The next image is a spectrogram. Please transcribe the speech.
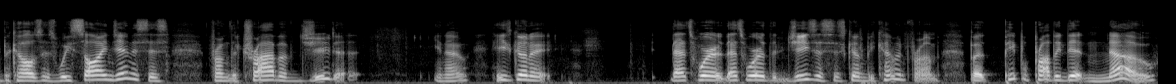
Because as we saw in Genesis, from the tribe of Judah, you know, he's going to that's where that's where the Jesus is going to be coming from. But people probably didn't know,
